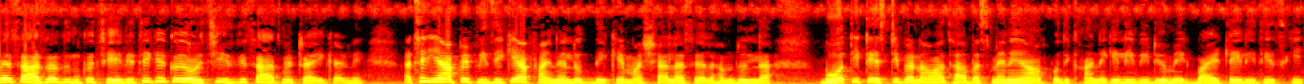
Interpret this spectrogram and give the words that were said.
मैं साथ साथ उनको छे रही थी कि कोई और चीज़ भी साथ में ट्राई कर लें। अच्छा यहाँ पे पीजी की आप फाइनल लुक देखें, माशाल्लाह से, अल्हम्दुलिल्लाह। बहुत ही टेस्टी बना हुआ था। बस मैंने आपको दिखाने के लिए वीडियो में एक बाइट ले ली थी इसकी।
